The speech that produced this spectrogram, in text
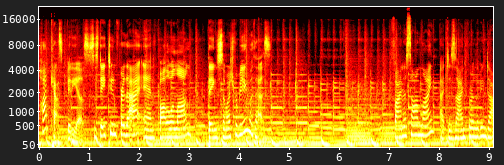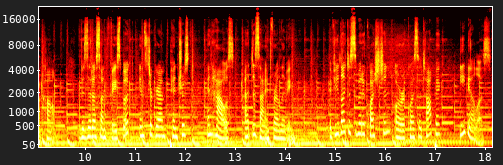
podcast videos. So stay tuned for that and follow along. Thanks so much for being with us. Find us online at designforaliving.com. Visit us on Facebook, Instagram, Pinterest, and Houzz at Design for a Living. If you'd like to submit a question or request a topic, email us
